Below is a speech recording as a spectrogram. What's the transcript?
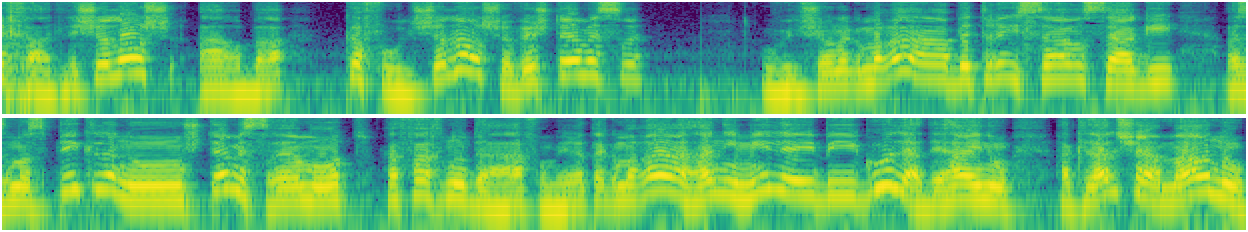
1 ל-3, 4 כפול 3 שווה 12. ובלשון הגמרא, בתריסר סגי, אז מספיק לנו 12 אמות. הפכנו דף, אומרת הגמרא, הני מילי בעיגולה, דהיינו, הכלל שאמרנו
